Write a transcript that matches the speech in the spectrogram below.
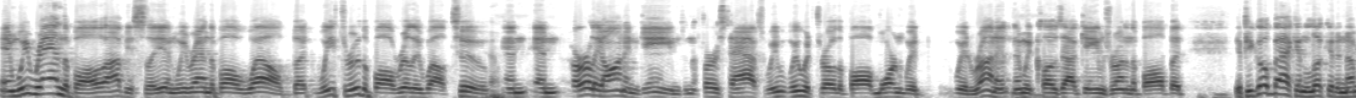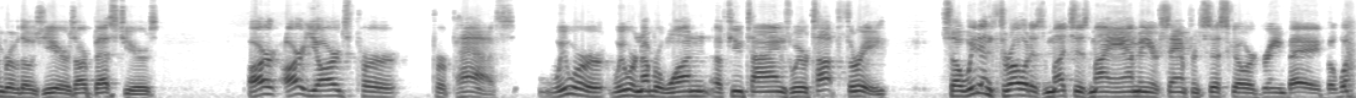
and we ran the ball obviously and we ran the ball well but we threw the ball really well too yeah. and and early on in games in the first halves we, we would throw the ball more than we'd we'd run it and then we'd close out games running the ball but if you go back and look at a number of those years our best years our our yards per per pass we were we were number one a few times we were top three so we didn't throw it as much as Miami or San Francisco or Green Bay, but when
